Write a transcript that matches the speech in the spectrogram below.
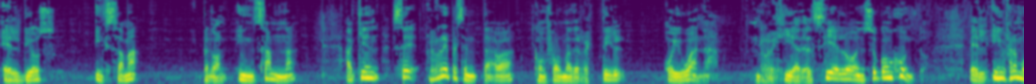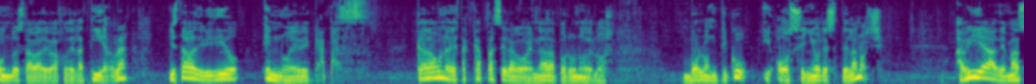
el dios Ixama, perdón, Insamna, a quien se representaba con forma de reptil o iguana. Regía del cielo en su conjunto. El inframundo estaba debajo de la tierra y estaba dividido en nueve capas. Cada una de estas capas era gobernada por uno de los Volonticú o señores de la noche. Había además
